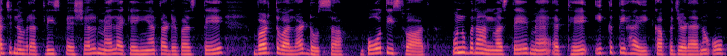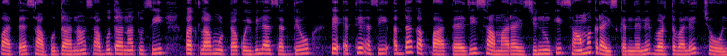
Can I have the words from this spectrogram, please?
ਅੱਜ ਨਵਰਾਤਰੀ ਸਪੈਸ਼ਲ ਮੈਂ ਲੈ ਕੇ ਆਈ ਹਾਂ ਤੁਹਾਡੇ ਵਾਸਤੇ ਵਰਤ ਵਾਲਾ ਡੋਸਾ। ਬਹੁਤ ਹੀ ਸਵਾਦ। ਉਹਨੂੰ ਬਣਾਉਣ ਵਾਸਤੇ ਮੈਂ ਇੱਥੇ ਇੱਕ ਤਿਹਾਈ ਕੱਪ ਜਿਹੜਾ ਹੈ ਨਾ, ਉਹ ਪਾਤਾ ਹੈ ਸਾਬੂਦਾਨਾ। ਸਾਬੂਦਾਨਾ ਤੁਸੀਂ ਪਤਲਾ ਮੋਟਾ ਕੋਈ ਵੀ ਲੈ ਸਕਦੇ ਹੋ। ਤੇ ਇੱਥੇ ਅਸੀਂ ਅੱਧਾ ਕੱਪ ਪਾਤਾ ਹੈ ਜੀ ਸਾਮਾ ਰਾਈਸ, ਜਿਹਨੂੰ ਕਿ ਸਾਮਕ ਰਾਈਸ ਕਹਿੰਦੇ ਨੇ, ਵਰਤ ਵਾਲੇ ਚੋਲ।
